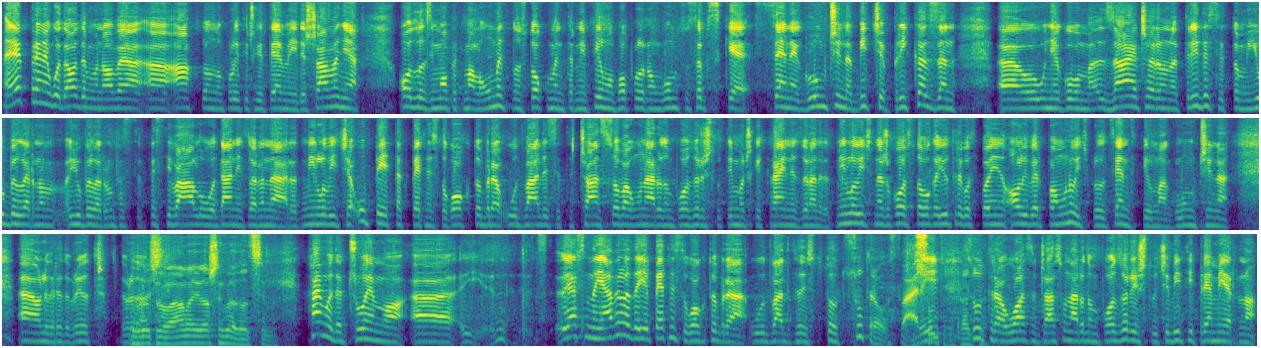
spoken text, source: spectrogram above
E, pre nego da odemo na ove aktualno političke teme i dešavanja, odlazim opet malo umetnost. Dokumentarni film o popularnom glumcu srpske scene Glumčina bit će prikazan u njegovom Zaječaru na 30. jubilarnom, jubilarnom festivalu Dani Zorana Radmilovića u petak 15. oktobra u 20 časova u Narodnom pozorištu Timočke krajine Zoran Radmilović. Naš gost ovoga jutra gospodin Oliver Paunović, producent filma Glumčina. Oliver, dobro jutro. Dobro jutro vama i vašim gledalcima. Hajmo da čujemo ja sam najavila da je 15. oktobra u 20. to sutra u stvari, sutra, sutra u 8 času u Narodnom pozorištu će biti premijerno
